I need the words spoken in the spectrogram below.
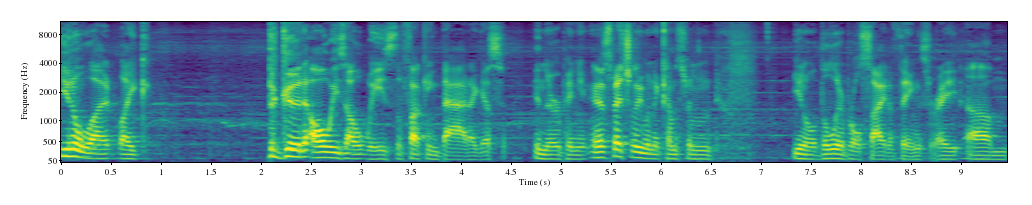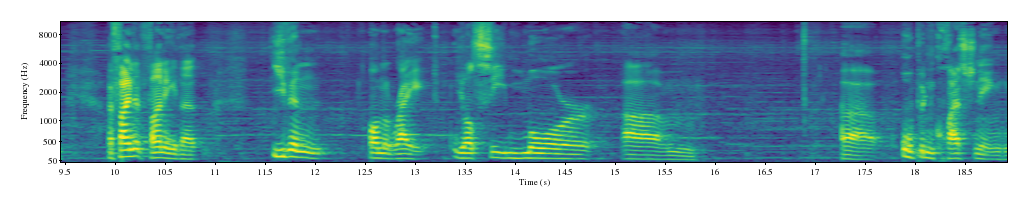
You know what? Like, the good always outweighs the fucking bad, I guess, in their opinion, and especially when it comes from, you know, the liberal side of things, right? Um, I find it funny that even on the right, you'll see more um, uh, open questioning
